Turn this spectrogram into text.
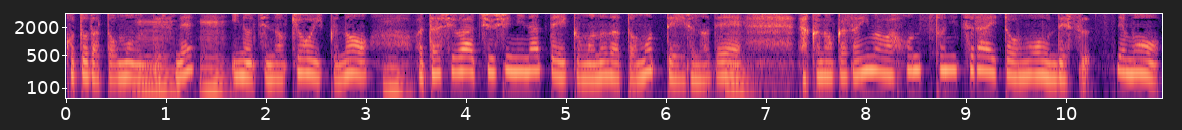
ことだと思うんですね。うんうん、命の教育の、私は中心になっていくものだと思っているので、酪農、家さん今は本当に辛いと思うんです。でも、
